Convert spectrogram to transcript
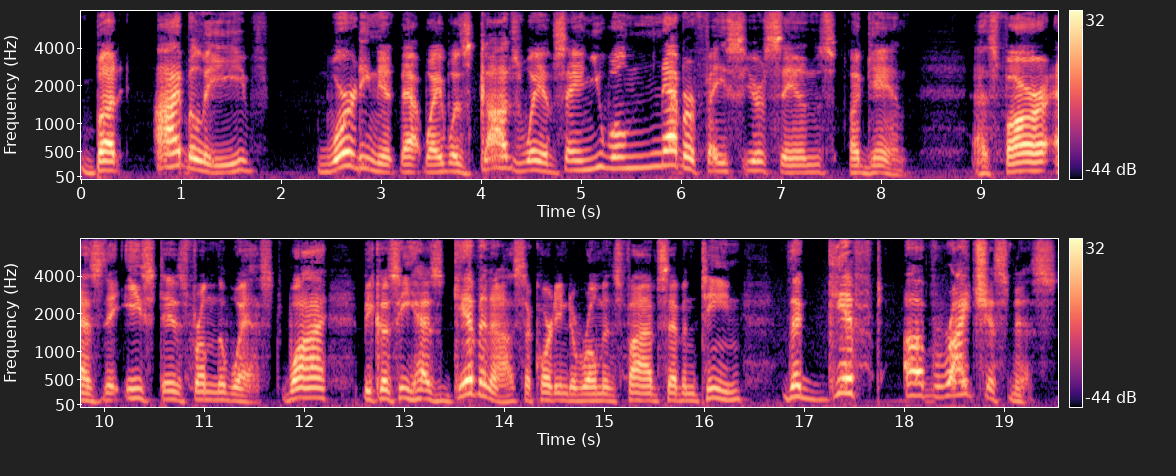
But I believe wording it that way was God's way of saying you will never face your sins again as far as the east is from the west. Why? Because he has given us, according to Romans 5:17, the gift of righteousness.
